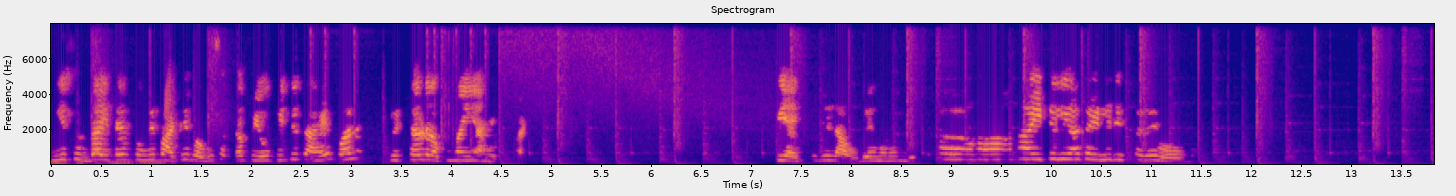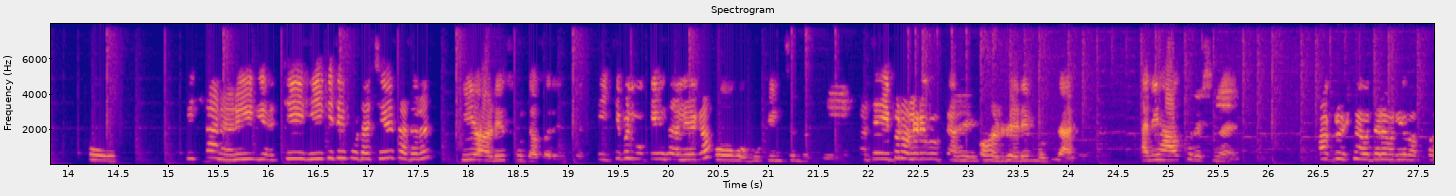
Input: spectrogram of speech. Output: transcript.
ही सुद्धा इथे तुम्ही पाठी बघू शकता. पीओपीचीच आहे पण विठ्ठल रखुमाई आहे ती पाठी. ती ऍक्च्युली लावली आहे म्हणून दिसत. हा हा इथे या साईडने दिसत आहे हो. हो छान आहे. आणि याची ही किती फुटाची आहे साधारण? ही अडीच फुटापर्यंत. आहे. हिची पण बुकिंग झाली आहे का? हो हो बुकिंगची मूर्ती अच्छा ही पण ऑलरेडी बुक आहे. ऑलरेडी बुक आहे. आणि हा कृष्ण आहे. हा कृष्ण अवतार म्हटले बाप्पा.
